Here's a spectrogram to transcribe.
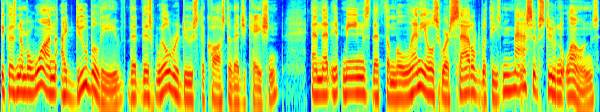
Because number one, I do believe that this will reduce the cost of education and that it means that the millennials who are saddled with these massive student loans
